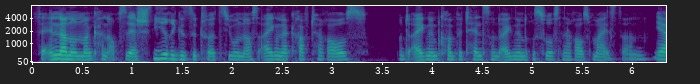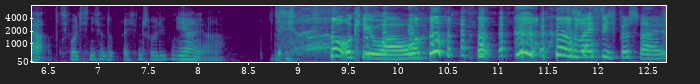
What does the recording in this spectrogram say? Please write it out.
verändern und man kann auch sehr schwierige Situationen aus eigener Kraft heraus und eigenen Kompetenzen und eigenen Ressourcen heraus meistern. Ja. Ich wollte dich nicht unterbrechen, Entschuldigung. Ja, ja. okay, wow. Weiß ich Bescheid.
